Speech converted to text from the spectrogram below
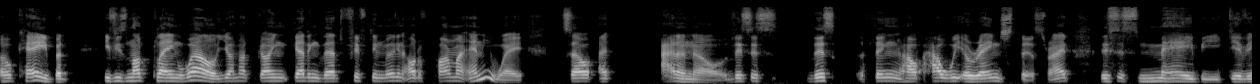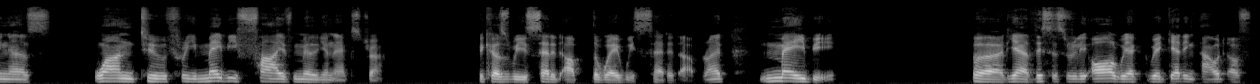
okay but if he's not playing well you're not going getting that 15 million out of parma anyway. So i i don't know. This is this thing how how we arranged this right? This is maybe giving us one two three maybe five million extra because we set it up the way we set it up right? Maybe. But yeah this is really all we are we're getting out of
